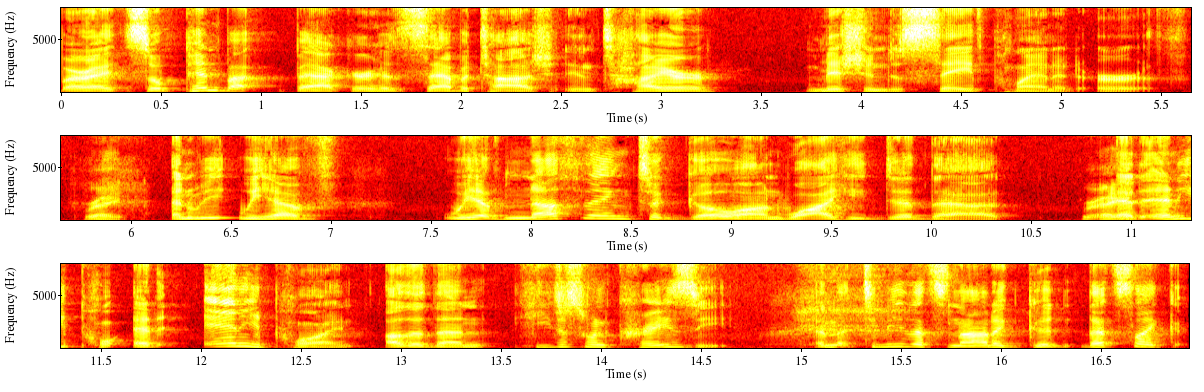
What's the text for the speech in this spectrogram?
all right so pinbacker has sabotaged entire mission to save planet earth Right. and we we have we have nothing to go on why he did that Right. at any point at any point other than he just went crazy and that, to me that's not a good that's like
